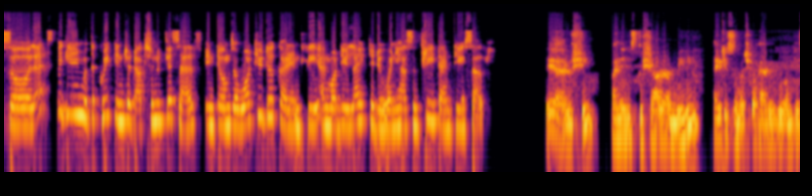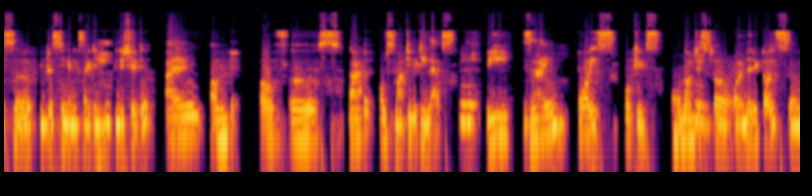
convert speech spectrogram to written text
So, let's begin with a quick introduction of yourself in terms of what you do currently and what do you like to do when you have some free time to yourself. Hey, Arushi. My name is Tushar Amini. Thank you so much for having me on this uh, interesting and exciting initiative. I am founder of a startup called Smartivity Labs. Mm-hmm. We design toys for kids, uh, not just uh, ordinary toys. Uh,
